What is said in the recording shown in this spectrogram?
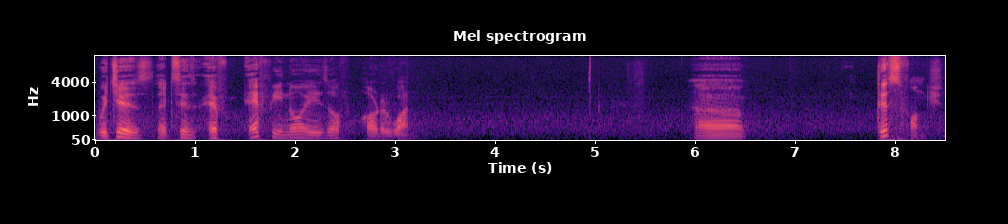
which is that since f, f we know is of order 1, uh, Uh, this function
